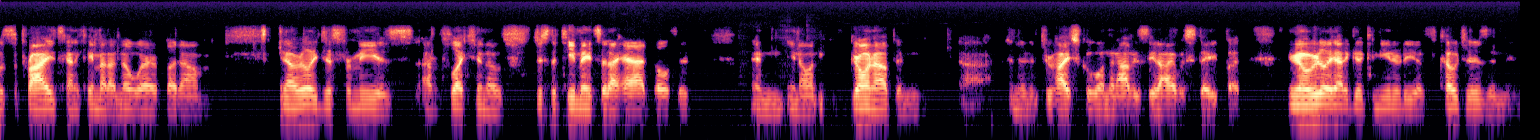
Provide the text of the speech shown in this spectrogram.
was surprised, kind of came out of nowhere, but um, you know, really just for me is a reflection of just the teammates that I had, both at, and you know, growing up and uh, and then through high school, and then obviously at Iowa State. But you know, we really had a good community of coaches and, and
